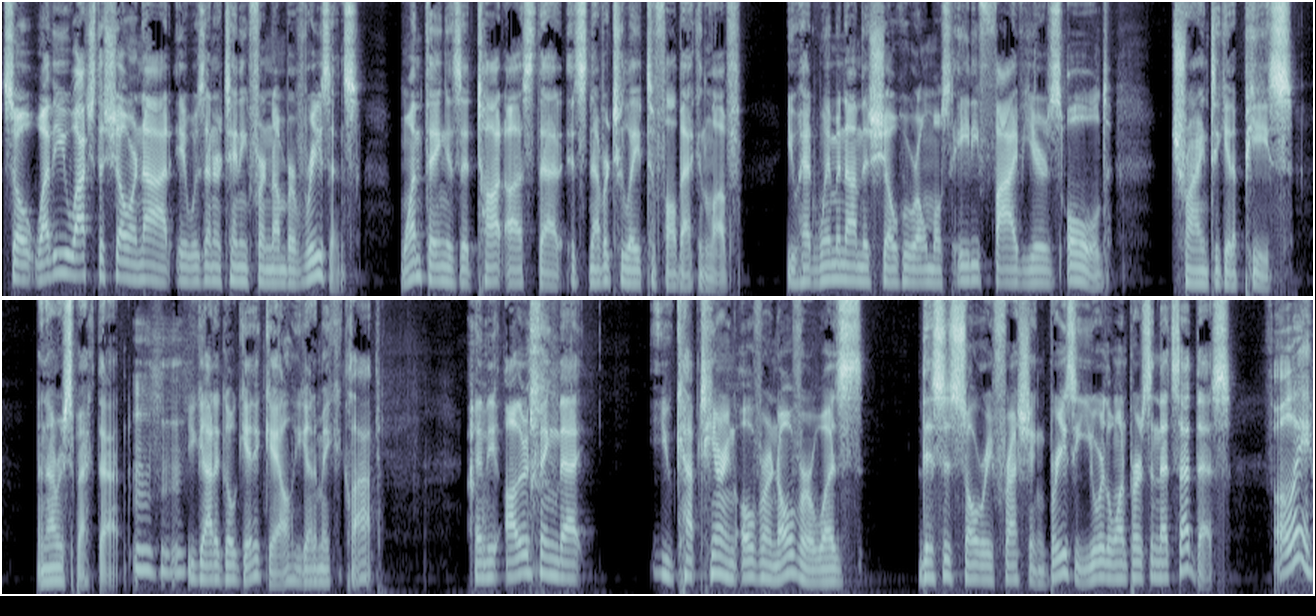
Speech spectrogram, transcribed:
So whether you watch the show or not, it was entertaining for a number of reasons. One thing is it taught us that it's never too late to fall back in love. You had women on this show who were almost 85 years old trying to get a piece. And I respect that. Mm-hmm. You got to go get it, Gail. You got to make it clap. And the other thing that you kept hearing over and over was this is so refreshing. Breezy, you were the one person that said this. Fully.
